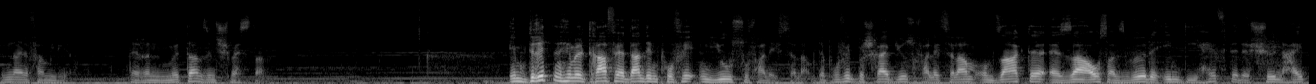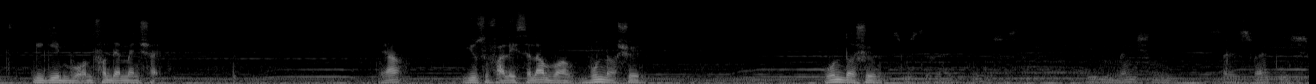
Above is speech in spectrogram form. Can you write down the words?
Sie sind eine Familie. Deren Mütter sind Schwestern. Im dritten Himmel traf er dann den Propheten Yusuf a.s. Der Prophet beschreibt Yusuf a.s. und sagte, er sah aus, als würde ihm die Hälfte der Schönheit gegeben worden von der Menschheit. Ja, Yusuf a.s. war wunderschön. Wunderschön. Das müsste Geschwister. Jeden Menschen, sei es weiblich,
